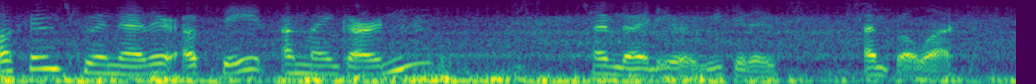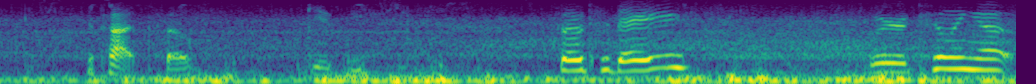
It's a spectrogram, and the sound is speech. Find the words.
welcome to another update on my garden. I have no idea what week it is. I'm so lost. It's hot, so excuse me. So today we're tilling up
